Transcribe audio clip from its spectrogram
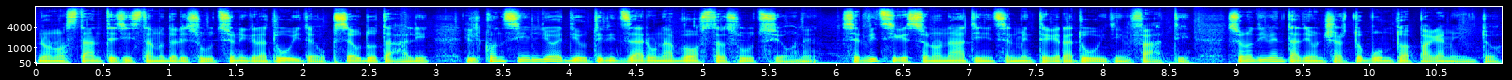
Nonostante esistano delle soluzioni gratuite o pseudotali, il consiglio è di utilizzare una vostra soluzione. Servizi che sono nati inizialmente gratuiti, infatti, sono diventati a un certo punto a pagamento,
